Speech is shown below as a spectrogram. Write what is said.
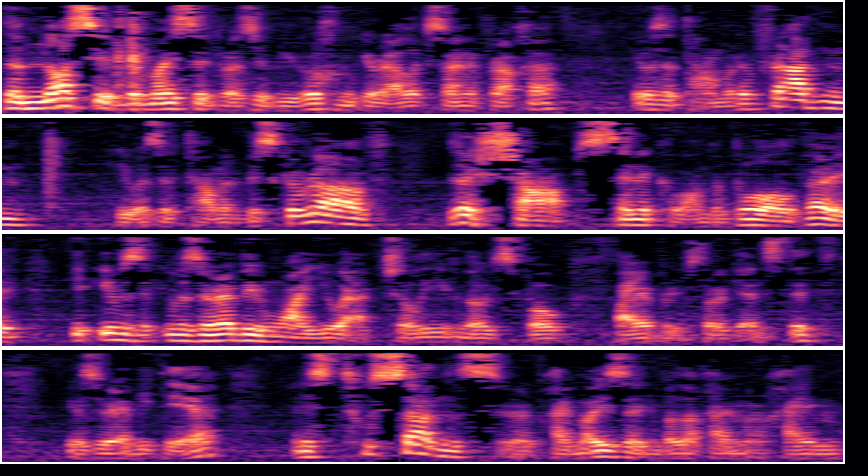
the, Nasi of the Meisid was Rabbi Yerucham Ger Alexander Bracha. He was a Talmud of Radin. He was a Talmud of Biskarov. He was very sharp, cynical on the ball. Very, he, he was he was a Rebbe in YU actually, even though he spoke fire brimstone against it. He was a Rebbe there, and his two sons, Reb Chaim Oizer and Reb Chaim Chaim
